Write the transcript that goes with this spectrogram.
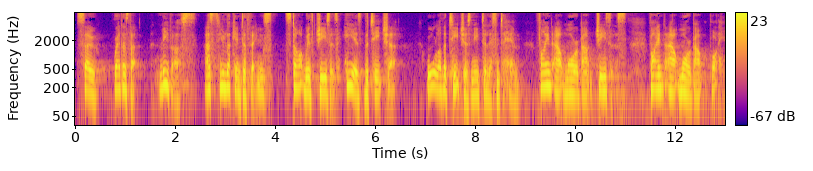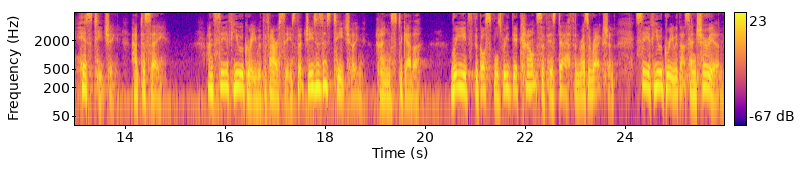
So, where does that leave us? As you look into things, start with Jesus. He is the teacher. All other teachers need to listen to him. Find out more about Jesus. Find out more about what his teaching had to say. And see if you agree with the Pharisees that Jesus' teaching hangs together. Read the Gospels, read the accounts of his death and resurrection. See if you agree with that centurion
